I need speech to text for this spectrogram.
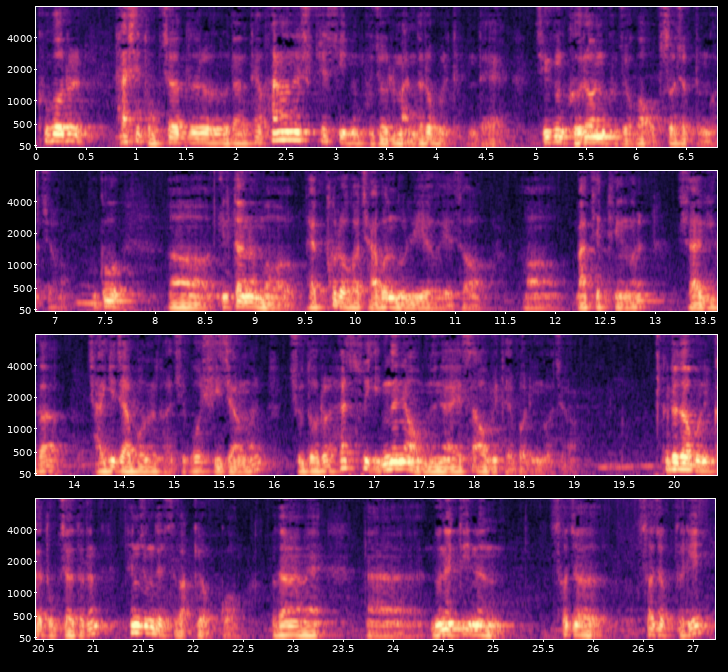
그거를 다시 독자들한테 환원을 시킬 수 있는 구조를 만들어 볼 텐데, 지금 그런 구조가 없어졌던 거죠. 그리고, 어, 일단은 뭐, 100%가 자본 논리에 의해서, 어, 마케팅을 자기가 자기 자본을 가지고 시장을 주도를 할 수 있느냐 없느냐의 싸움이 돼버린 거죠. 그러다 보니까 독자들은 편중될 수밖에 없고, 그 다음에, 아, 눈에 띄는 서적, 서적들이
